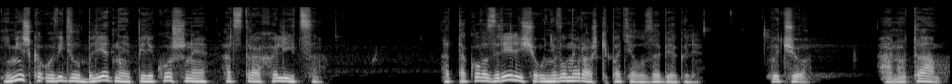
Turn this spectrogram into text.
и Мишка увидел бледное, перекошенное от страха лица. От такого зрелища у него мурашки по телу забегали. «Вы чё? А ну там!»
